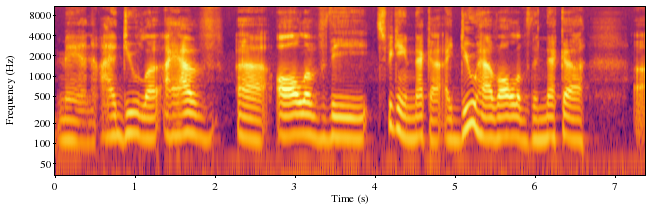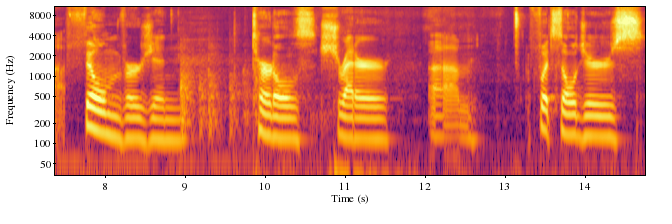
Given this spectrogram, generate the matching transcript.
man, I do love. I have uh, all of the. Speaking of NECA, I do have all of the NECA uh, film version Turtles, Shredder, um, Foot Soldiers,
